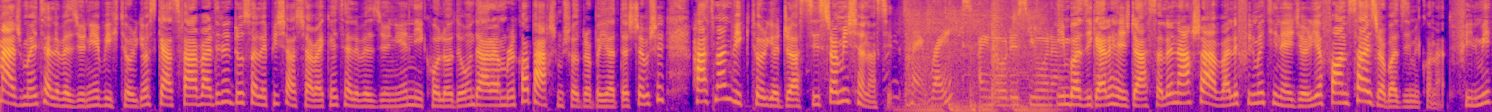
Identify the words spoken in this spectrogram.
مجموعه تلویزیونی ویکتوریوس که از فروردین دو سال پیش از شبکه تلویزیونی نیکولودئون در آمریکا پخش می‌شد را به یاد داشته باشید حتما ویکتوریا جاستیس را می‌شناسید. این بازیگر 18 ساله نقش اول فیلم تینیجری فان سایز را بازی می کند فیلمی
